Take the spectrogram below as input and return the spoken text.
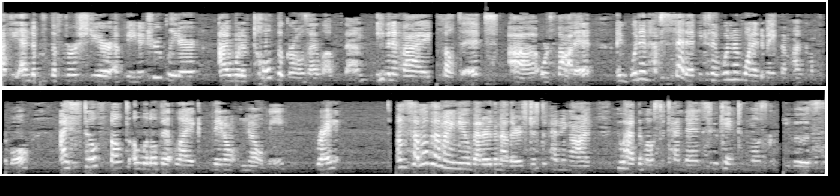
at the end of the first year of being a troop leader I would have told the girls I loved them, even if I felt it uh, or thought it. I wouldn't have said it because I wouldn't have wanted to make them uncomfortable. I still felt a little bit like they don't know me, right? And some of them I knew better than others, just depending on who had the most attendance, who came to the most cookie booths,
